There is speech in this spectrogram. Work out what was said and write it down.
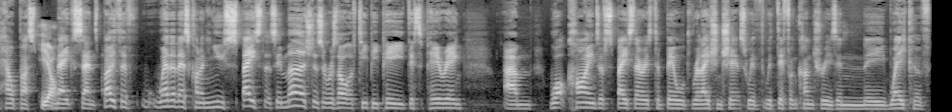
help us yeah. make sense both of whether there's kind of new space that's emerged as a result of TPP disappearing, um, what kinds of space there is to build relationships with, with different countries in the wake of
